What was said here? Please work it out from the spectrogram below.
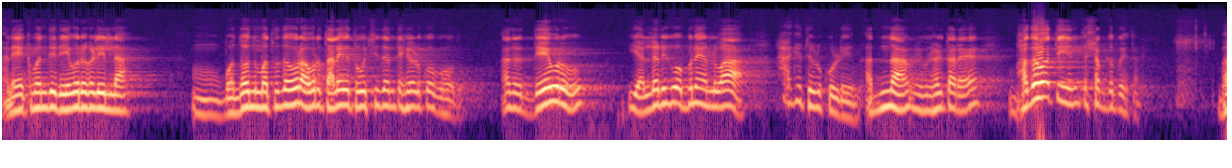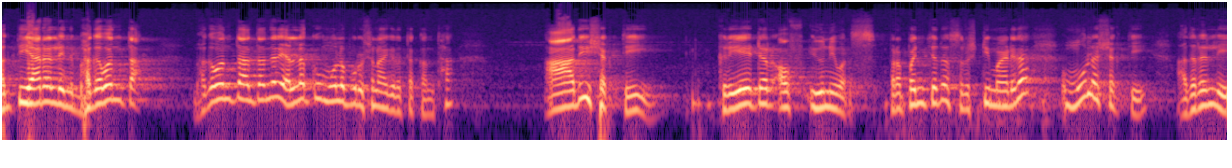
ಅನೇಕ ಮಂದಿ ದೇವರುಗಳಿಲ್ಲ. ಒಂದೊಂದು ಮತದವರು ಅವರು ತಲೆಗೆ ತೋಚಿದಂತೆ ಹೇಳ್ಕೋಬಹುದು. ಆದರೆ ದೇವರು ಎಲ್ಲರಿಗೂ ಒಬ್ಬನೇ ಅಲ್ವಾ? ಹಾಗೆ ತಿಳ್ಕೊಳ್ಳಿ. ಅದನ್ನ ಇವನು ಹೇಳ್ತಾರೆ, ಭಗವತಿ ಅಂತ ಶಬ್ದ ಬೈತಾನೆ ಭಕ್ತಿ ಯಾರಲ್ಲಿ? ಭಗವಂತ. ಭಗವಂತ ಅಂತಂದರೆ ಎಲ್ಲಕ್ಕೂ ಮೂಲ ಪುರುಷನಾಗಿರತಕ್ಕಂಥ ಆದಿಶಕ್ತಿ ಕ್ರಿಯೇಟರ್ ಆಫ್ ಯೂನಿವರ್ಸ್ ಪ್ರಪಂಚದ ಸೃಷ್ಟಿ ಮಾಡಿದ ಮೂಲ ಶಕ್ತಿ ಅದರಲ್ಲಿ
